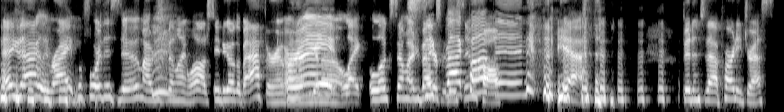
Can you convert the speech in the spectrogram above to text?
Exactly, right? Before this Zoom, I would just been like, well, I just need to go to the bathroom. Right. I'm gonna like look so much better Six for this Zoom call. Yeah. Fit into that party dress.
